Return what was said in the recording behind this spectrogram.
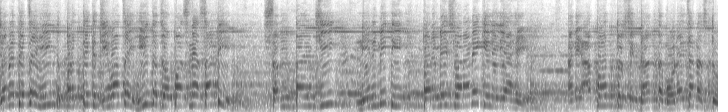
जनतेचं हित प्रत्येक जीवाचं हित जोपासण्यासाठी संतांची निर्मिती परमेश्वराने केलेली आहे. आणि आपण तो सिद्धांत मोडायचा नसतो.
